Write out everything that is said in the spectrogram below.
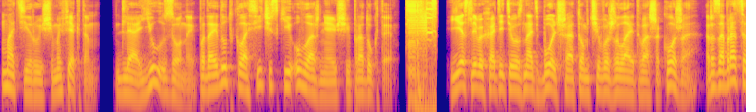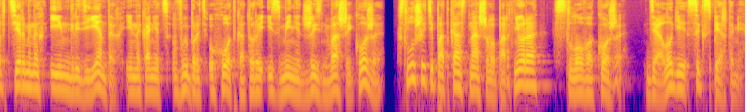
матирующим эффектом. Для Ю-зоны подойдут классические увлажняющие продукты. Если вы хотите узнать больше о том, чего желает ваша кожа, разобраться в терминах и ингредиентах и, наконец, выбрать уход, который изменит жизнь вашей кожи, слушайте подкаст нашего партнера «Слово кожи». Диалоги с экспертами.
